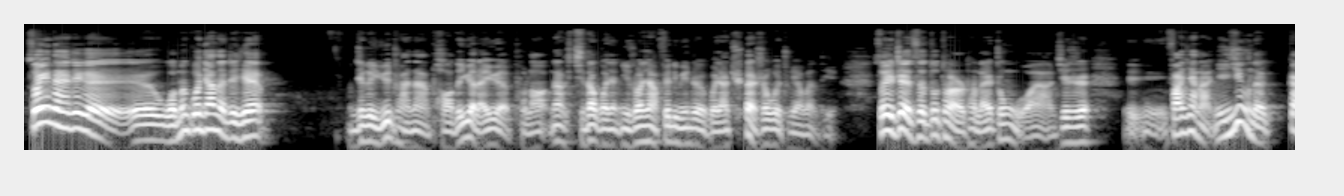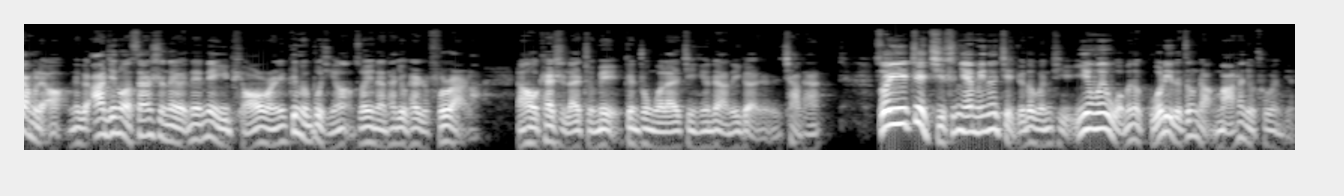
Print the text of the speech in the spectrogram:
所以呢，这个呃，我们国家的这些这个渔船呢，跑得越来越捕捞，那其他国家，你说像菲律宾这个国家，确实会出现问题。所以这次杜特尔特来中国啊，其实呃发现了你硬的干不了，那个阿基诺三世那那那一瓢玩意根本不行，所以呢，他就开始服软了，然后开始来准备跟中国来进行这样的一个洽谈。所以这几十年没能解决的问题，因为我们的国力的增长马上就出问题了，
